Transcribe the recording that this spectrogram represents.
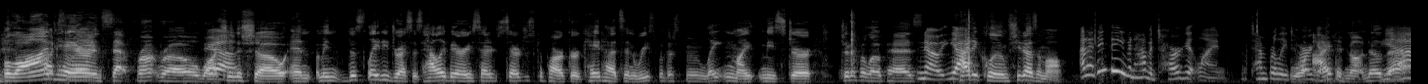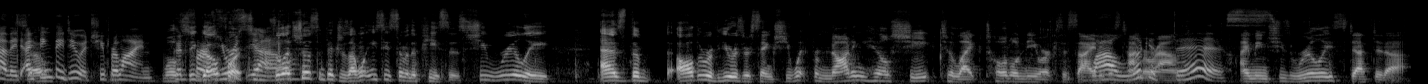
blonde Fox hair Lake. and sat front row watching Yeah. the show. And I mean, this lady dresses Halle Berry, Sarah, Sarah Jessica Parker, Kate Hudson, Reese Witherspoon, Leighton Me- Meester, Jennifer Lopez, No, yeah. Heidi Klum. She does them all. And I think they even have a Target line, Well, Target. I did not know that, Yeah, they, I think they do a cheaper line. Well, Good see, for go for it. to So let's show some pictures. I want you to see some of the pieces. She really, as the all the reviewers are saying, she went from Notting Hill chic to like total New York society Wow, this time look around. at this. I mean, she's really stepped it up.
